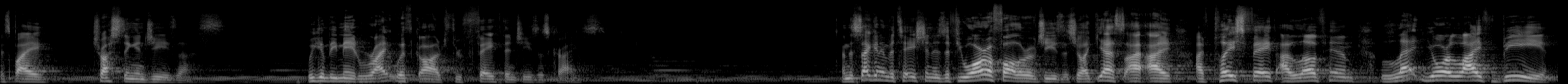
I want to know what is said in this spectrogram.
It's by trusting in Jesus. We can be made right with God through faith in Jesus Christ. And the second invitation is if you are a follower of Jesus, you're like, yes, I, I, I've placed faith, I love him. Let your life be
